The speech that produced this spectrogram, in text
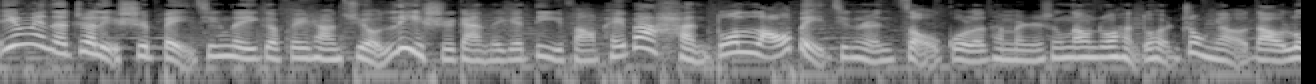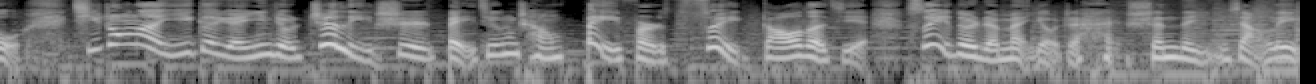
因为呢，这里是北京的一个非常具有历史感的一个地方，陪伴很多老北京人走过了他们人生当中很多很重要的道路。其中呢，一个原因就是这里是北京城辈分最高的街，所以对人们有着很深的影响力。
